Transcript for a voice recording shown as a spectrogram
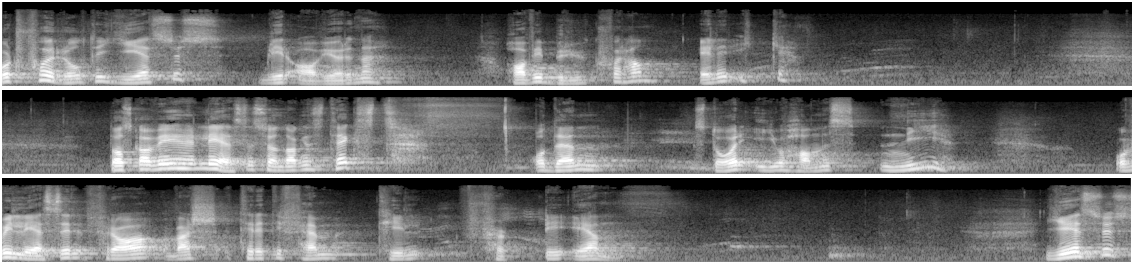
Vårt forhold til Jesus blir avgjørende. Har vi bruk for han eller ikke? Da skal vi lese søndagens tekst, og den står i Johannes 9. Og vi leser fra vers 35 til 41. Jesus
